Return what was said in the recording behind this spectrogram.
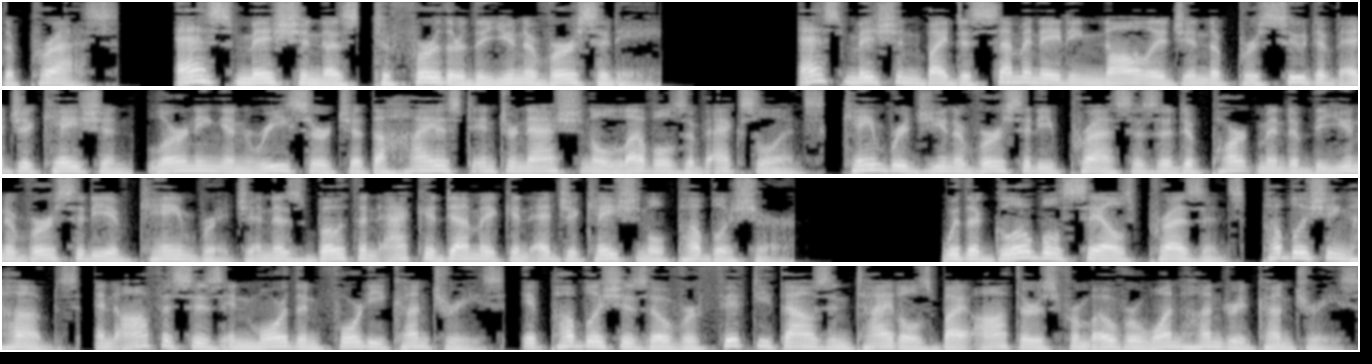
The press's mission is to further the university. S mission by disseminating knowledge in the pursuit of education, learning and research at the highest international levels of excellence. Cambridge University Press is a department of the University of Cambridge and is both an academic and educational publisher. With a global sales presence, publishing hubs, and offices in more than 40 countries, it publishes over 50,000 titles by authors from over 100 countries.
